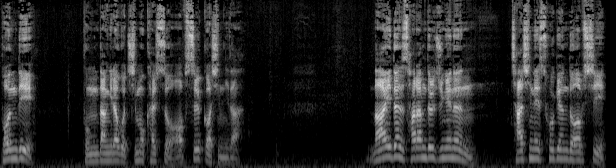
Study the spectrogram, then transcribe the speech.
본디 붕당이라고 지목할 수 없을 것입니다. 나이든 사람들 중에는 자신의 소견도 없이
